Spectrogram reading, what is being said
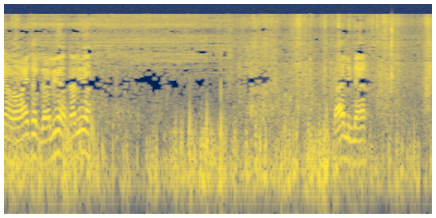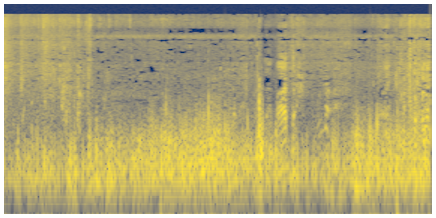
Dali na mga idol, dali na, dali na. Dali na. Wala pa ata. Ay, ito pala.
